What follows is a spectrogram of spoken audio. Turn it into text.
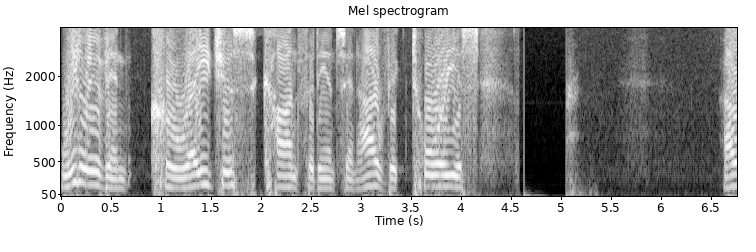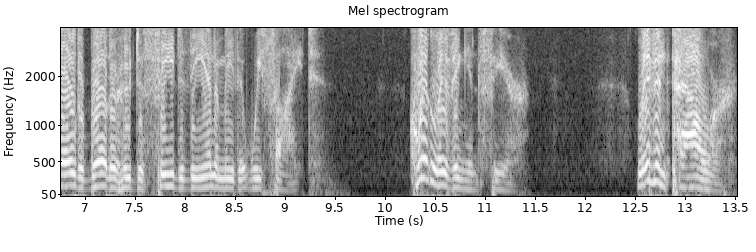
We live in courageous confidence in our victorious our older brother who defeated the enemy that we fight. Quit living in fear. Live in power.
